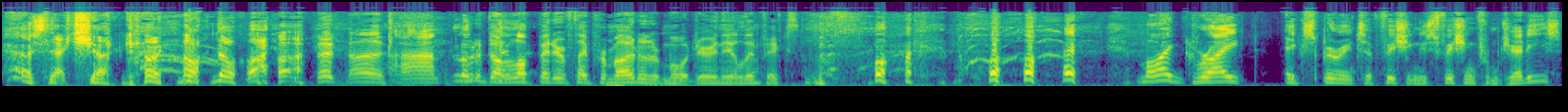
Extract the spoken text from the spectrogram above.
How's that show going, by the way? I don't know. Um, Would have done a lot better if they promoted it more during the Olympics. My great experience of fishing is fishing from jetties.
